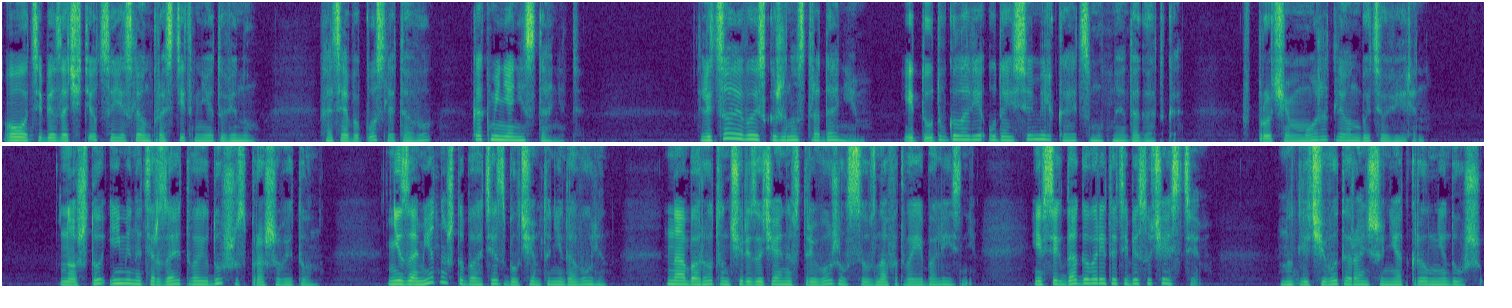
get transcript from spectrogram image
О, тебе зачтется, если он простит мне эту вину, хотя бы после того, как меня не станет. Лицо его искажено страданием, и тут в голове у Дайсё мелькает смутная догадка. Впрочем, может ли он быть уверен? «Но что именно терзает твою душу?» — спрашивает он. Незаметно, чтобы отец был чем-то недоволен. Наоборот, он чрезвычайно встревожился, узнав о твоей болезни, и всегда говорит о тебе с участием. Но для чего ты раньше не открыл мне душу?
